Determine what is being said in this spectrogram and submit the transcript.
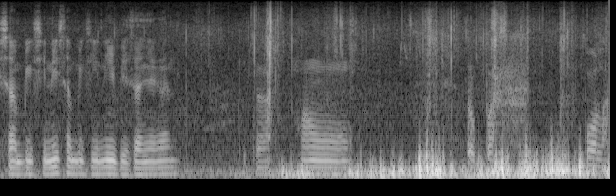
samping sini samping sini biasanya kan. Kita mau coba pola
